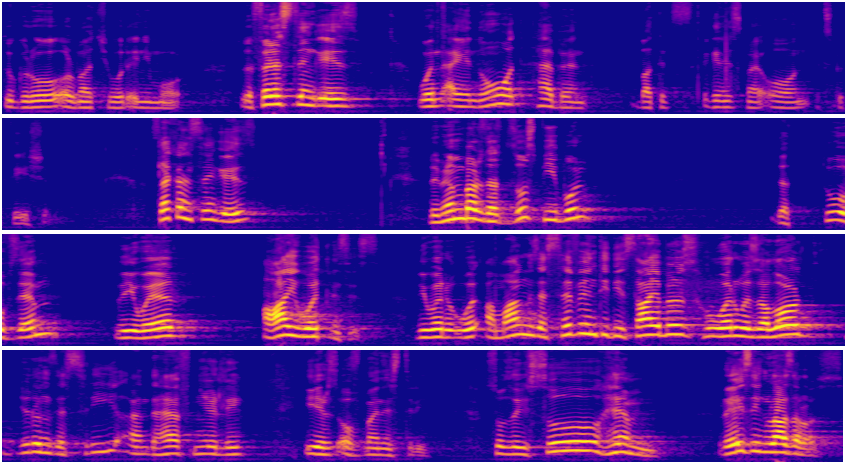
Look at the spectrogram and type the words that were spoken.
to grow or mature anymore. So the first thing is when I know what happened, but it's against my own expectation. Second thing is remember that those people, the two of them, they were eyewitnesses. They were among the 70 disciples who were with the Lord during the three and a half nearly years of ministry. So they saw him raising Lazarus.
